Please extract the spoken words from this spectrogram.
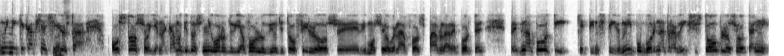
είναι και κάποια χιλιοστά. Ωστόσο, για να κάνω και το συνήγορο του διαφόλου, διότι το φίλο ε, δημοσιογράφος Παύλα Ρεπόρτερ, πρέπει να πω ότι και την στιγμή που μπορεί να τραβήξεις το όπλο σου όταν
